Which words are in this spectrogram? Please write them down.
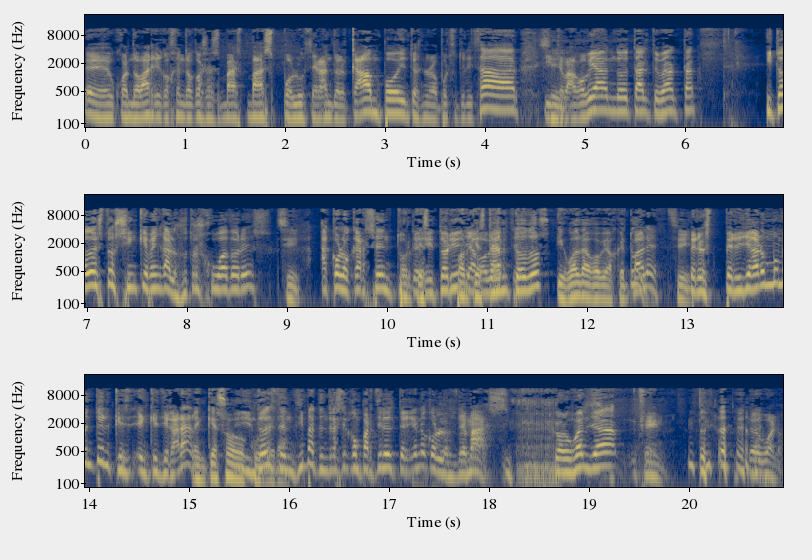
eh, cuando vas recogiendo cosas, vas, vas polucionando el campo y entonces no lo puedes utilizar. Y Sí. te va agobiando, tal, te va tal. Y todo esto sin que vengan los otros jugadores Sí. a colocarse en tu Porque, territorio porque y están todos igual de agobiados que tú. ¿Vale? Sí. Pero, pero llegará un momento en que, en que llegarán. En que eso Y entonces ocurrirá. encima tendrás que compartir el terreno con los demás. Con lo cual ya, en fin. Pero bueno.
